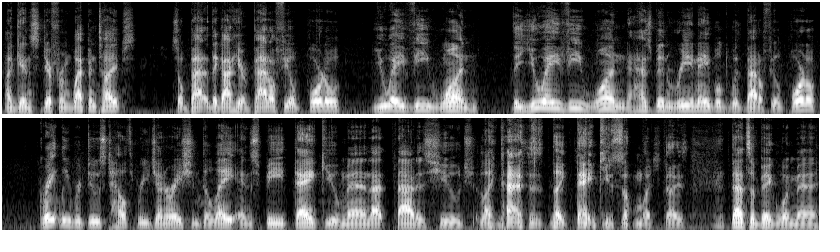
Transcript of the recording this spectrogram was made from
against different weapon types. So they got here Battlefield Portal UAV 1. The UAV 1 has been re-enabled with Battlefield Portal. Greatly reduced health regeneration delay and speed. Thank you, man. That that is huge. Like that is like thank you so much, Dice. That's a big one, man.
